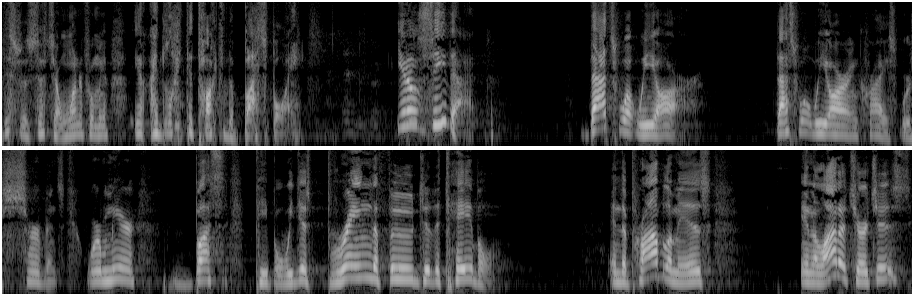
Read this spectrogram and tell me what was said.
this was such a wonderful meal. You know, I'd like to talk to the busboy. You don't see that. That's what we are. That's what we are in Christ. We're servants. We're mere bus people. We just bring the food to the table. And the problem is, in a lot of churches,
